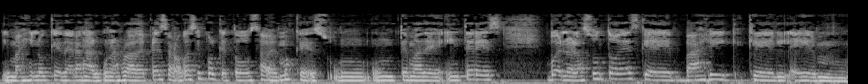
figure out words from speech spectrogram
me imagino que darán alguna rueda de prensa o algo así porque todos sabemos que es un, un tema de interés. Bueno, el asunto es que Barrick, que el, el,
